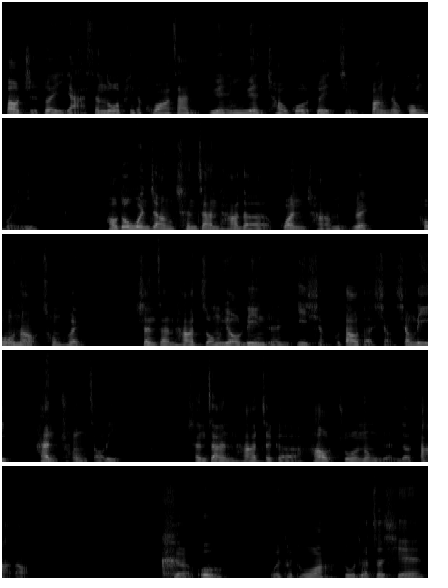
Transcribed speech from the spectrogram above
报纸对亚森罗苹的夸赞远远超过对警方的恭维。好多文章称赞他的观察敏锐、头脑聪慧，盛赞他总有令人意想不到的想象力和创造力，称赞他这个好捉弄人的大盗。可恶！维克托啊，读着这些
